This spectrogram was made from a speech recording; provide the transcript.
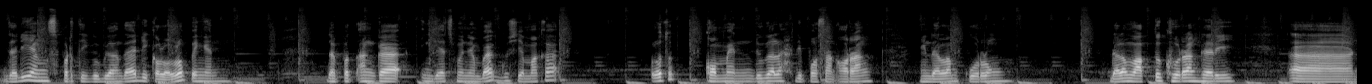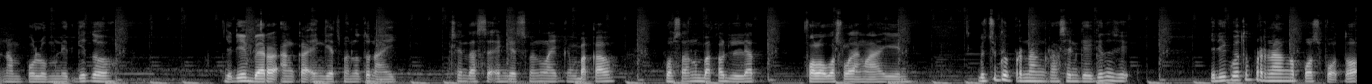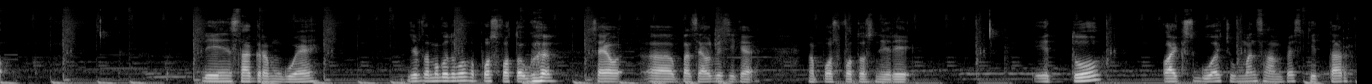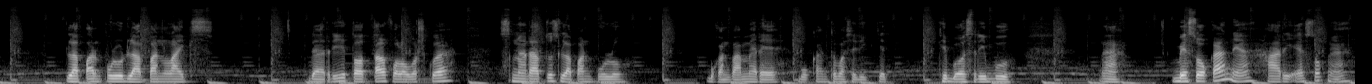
Jadi yang seperti gue bilang tadi kalau lo pengen dapat angka engagement yang bagus ya maka lo tuh komen juga lah di posan orang yang dalam kurung dalam waktu kurang dari uh, eh, 60 menit gitu. Jadi biar angka engagement lo tuh naik persentase engagement naik yang bakal postan lo bakal dilihat followers lo yang lain gue juga pernah ngerasain kayak gitu sih. Jadi gue tuh pernah ngepost foto di Instagram gue jadi pertama gue tuh gue ngepost foto gue saya uh, bukan selfie sih kayak ngepost foto sendiri. Itu likes gue cuman sampai sekitar 88 likes. Dari total followers gue 980 bukan pamer ya bukan tuh masih dikit. Di bawah 1000 nah besokannya hari esoknya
